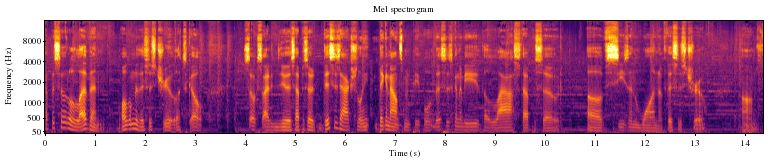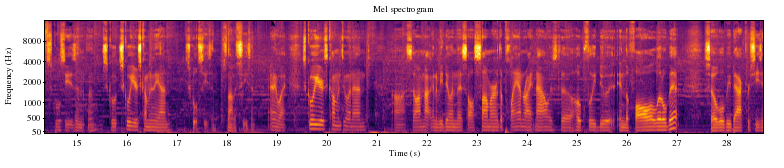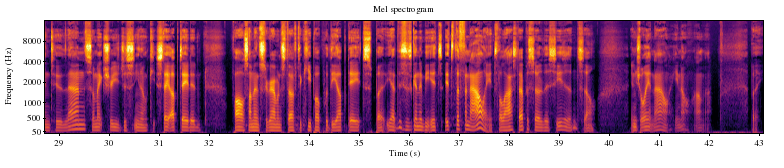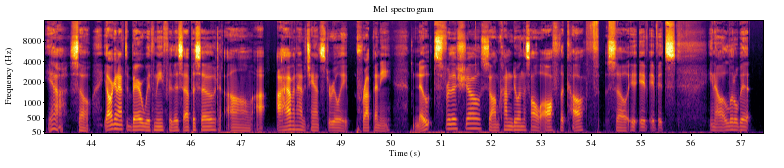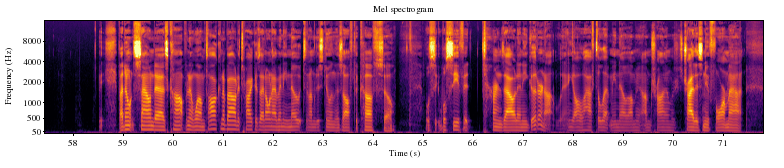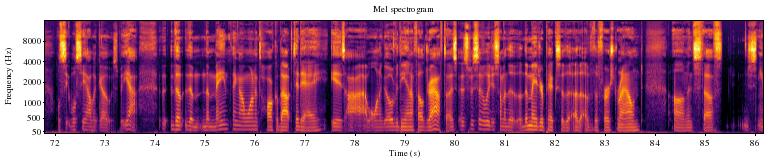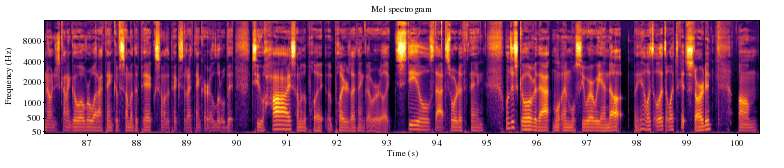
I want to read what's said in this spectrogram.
episode 11. Welcome to This Is True. Let's go. So excited to do this episode. This is actually, big announcement, people. This is going to be the last episode of season one of This Is True. Um, school season, uh, school, school year's coming to the end. School season. It's not a season. Anyway, school year's coming to an end. Uh, so I'm not going to be doing this all summer. The plan right now is to hopefully do it in the fall a little bit. So we'll be back for season two then. So make sure you just you know stay updated. Follow us on Instagram and stuff to keep up with the updates. But yeah, this is going to be it's it's the finale. It's the last episode of this season. So enjoy it now. You know. Um, but yeah, so y'all are gonna have to bear with me for this episode. Um, I, I haven't had a chance to really prep any notes for this show, so I'm kind of doing this all off the cuff. So if, if it's, you know, a little bit, if I don't sound as confident what I'm talking about, it's probably because I don't have any notes and I'm just doing this off the cuff. So we'll see. We'll see if it turns out any good or not. Y'all have to let me know. I'm I'm trying to try this new format we'll see we'll see how it goes. But yeah, the the the main thing I want to talk about today is I, want to go over the NFL draft, uh, specifically just some of the the major picks of the of the, of the first round, um, and stuff. Just you know, just kind of go over what I think of some of the picks, some of the picks that I think are a little bit too high, some of the play, players I think that were like steals, that sort of thing. We'll just go over that, and we'll, and we'll see where we end up. But yeah, let's let's let's get started. Um,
